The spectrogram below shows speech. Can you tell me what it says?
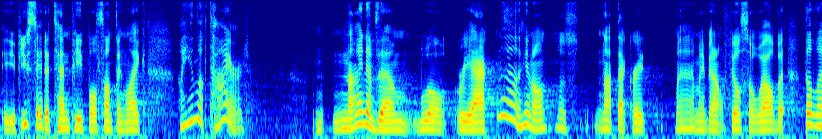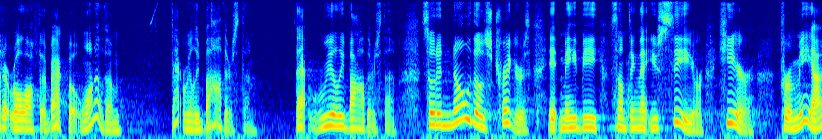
if you say to 10 people something like, you look tired, nine of them will react, eh, you know, it's not that great. Eh, maybe I don't feel so well, but they'll let it roll off their back. But one of them, that really bothers them. That really bothers them. So to know those triggers, it may be something that you see or hear for me, I,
